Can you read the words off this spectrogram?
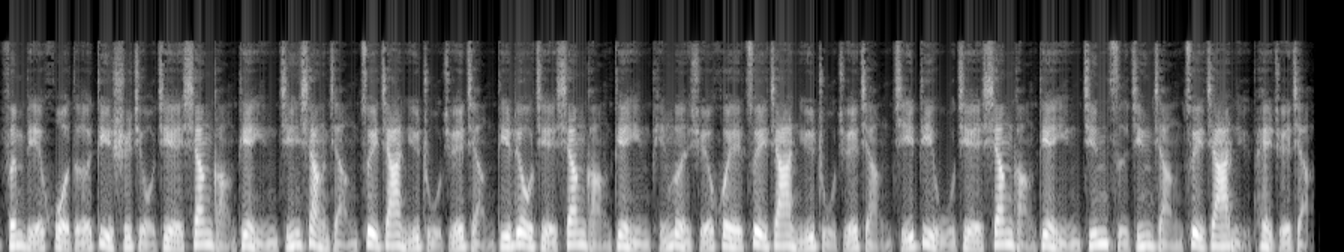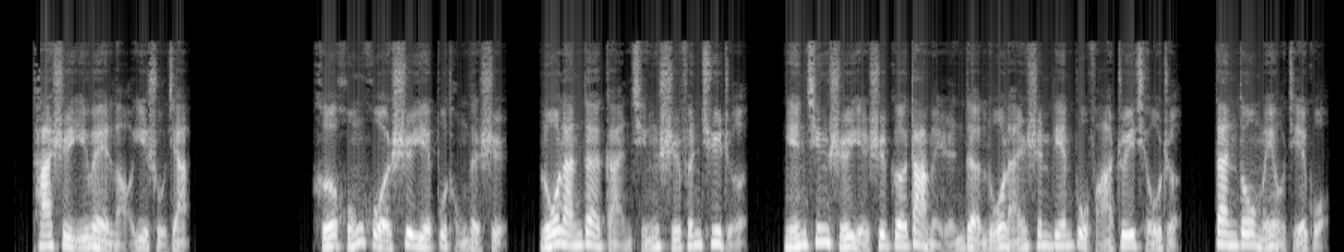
分别获得第十九届香港电影金像奖最佳女主角奖、第六届香港电影评论学会最佳女主角奖及第五届香港电影金紫荆奖最佳女配角奖。她是一位老艺术家。和红火事业不同的是，罗兰的感情十分曲折。年轻时也是个大美人的罗兰身边不乏追求者，但都没有结果。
